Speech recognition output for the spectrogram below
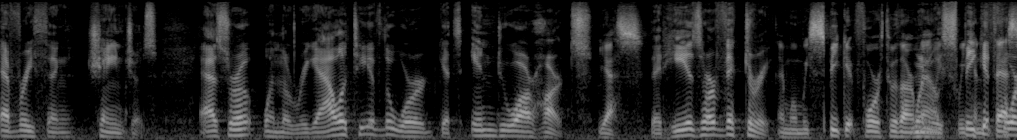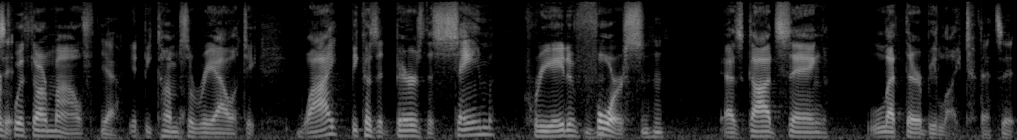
Everything changes. Ezra, when the reality of the word gets into our hearts, Yes. that He is our victory, And when we speak it forth with our when mouth, we speak it confess forth with our mouth, Yeah. it becomes a reality. Why? Because it bears the same creative Mm-hmm. force as God saying, Let there be light. That's it.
